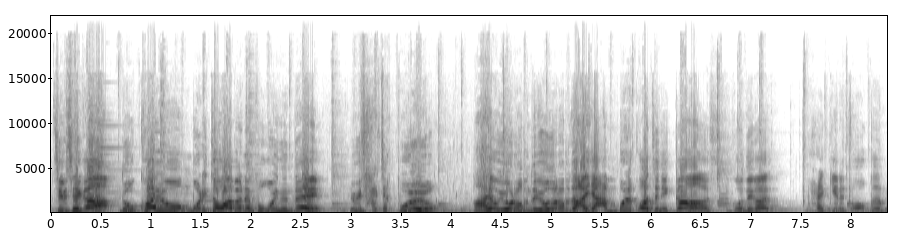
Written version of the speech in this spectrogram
지금 제가 녹화용 모니터 화면을 보고 있는데 여기 살짝 보여요. 아 이거 여러분들 여러분들 아예 안 보일 것 같으니까 이거 내가 밝기를 조금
